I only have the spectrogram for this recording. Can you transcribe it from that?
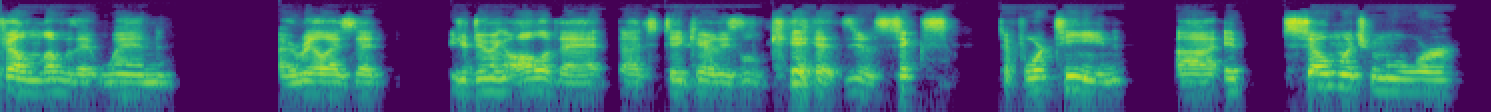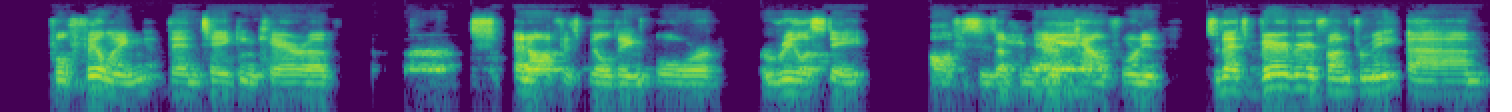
fell in love with it when I realized that you're doing all of that uh, to take care of these little kids, you know, six to 14. Uh, it's so much more fulfilling than taking care of an office building or real estate offices up and down California. So that's very, very fun for me. Um,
